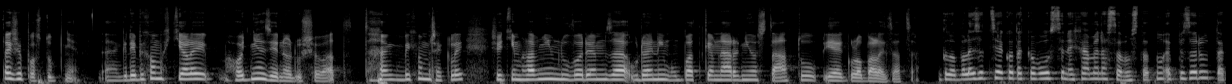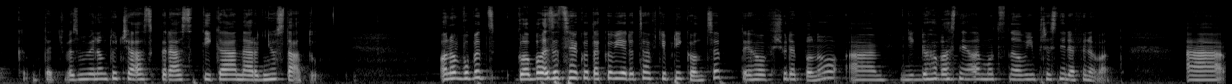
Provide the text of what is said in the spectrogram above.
Takže postupně. Kdybychom chtěli hodně zjednodušovat, tak bychom řekli, že tím hlavním důvodem za údajným úpadkem národního státu je globalizace. Globalizaci jako takovou si necháme na samostatnou epizodu, tak teď vezmu jenom tu část, která se týká národního státu. Ono vůbec globalizace jako takový je docela vtipný koncept, je ho všude plno a nikdo ho vlastně ale moc neumí přesně definovat. A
